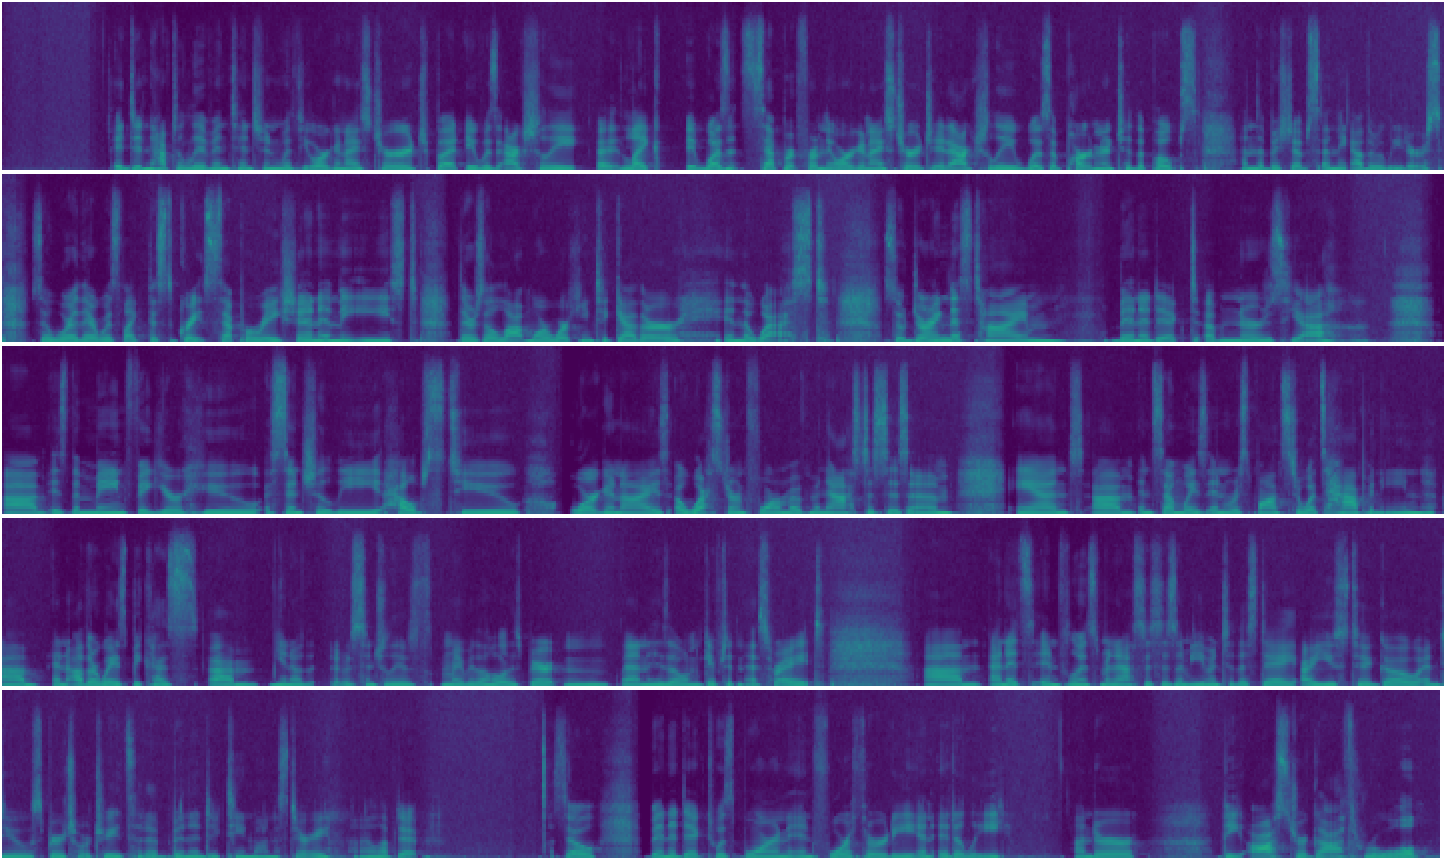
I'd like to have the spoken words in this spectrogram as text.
it didn't have to live in tension with the organized church, but it was actually uh, like it wasn't separate from the organized church. It actually was a partner to the popes and the bishops and the other leaders. So where there was like this great separation in the east, there's a lot more working together in the west. So during this time, Benedict of Nursia um, is the main figure who essentially helps to organize a Western form of monasticism, and um, in some ways in response to what's happening, um, and other ways because um, you know essentially is maybe the Holy Spirit and, and his own giftedness, right? Um, and it's influenced monasticism even to this day. I used to go and do spiritual retreats at a Benedictine monastery, and I loved it. So, Benedict was born in 430 in Italy under the Ostrogoth rule,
